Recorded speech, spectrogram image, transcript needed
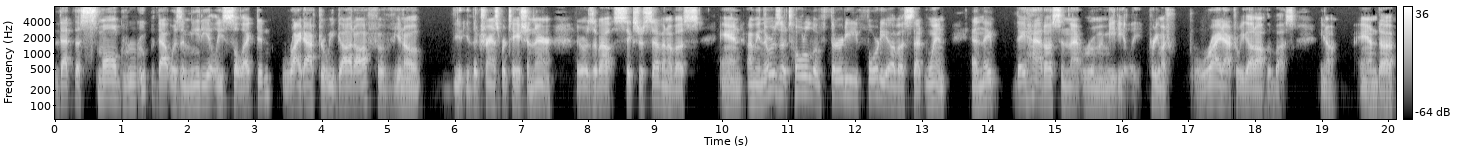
that the small group that was immediately selected right after we got off of you know the, the transportation there, there was about six or seven of us, and I mean there was a total of 30, 40 of us that went, and they they had us in that room immediately, pretty much right after we got off the bus, you know, and uh,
